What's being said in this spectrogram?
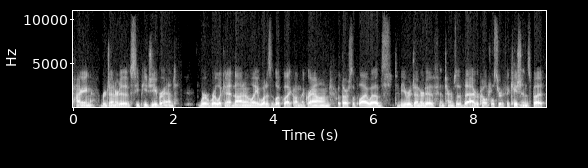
Hiring regenerative CPG brand. We're, we're looking at not only what does it look like on the ground with our supply webs to be regenerative in terms of the agricultural certifications, but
